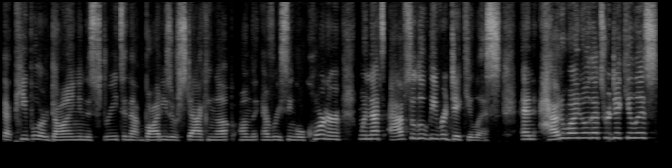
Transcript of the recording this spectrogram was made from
that people are dying in the streets and that bodies are stacking up on the, every single corner when that's absolutely ridiculous. And how do I know that's ridiculous?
